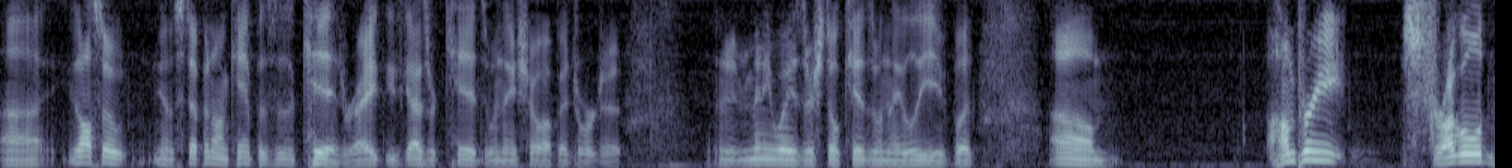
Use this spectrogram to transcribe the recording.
Uh, he's also you know stepping on campus as a kid right? These guys are kids when they show up at Georgia. And in many ways they're still kids when they leave. But um, Humphrey struggled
